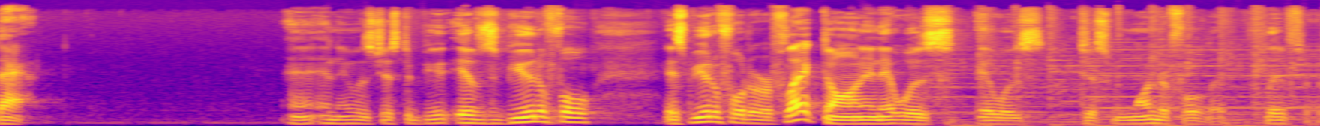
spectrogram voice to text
that. And, and it was just a, be- it was beautiful it's beautiful to reflect on, and it was it was just wonderful to live through.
